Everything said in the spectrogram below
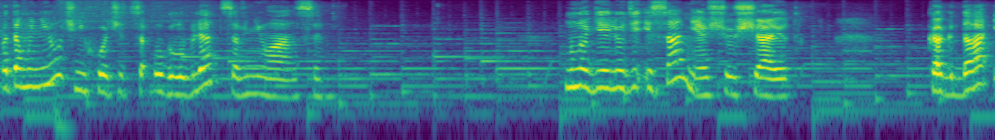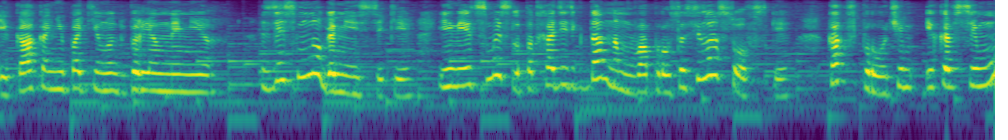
потому не очень хочется углубляться в нюансы. Многие люди и сами ощущают, когда и как они покинут бренный мир – Здесь много мистики, и имеет смысл подходить к данному вопросу философски, как, впрочем, и ко всему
